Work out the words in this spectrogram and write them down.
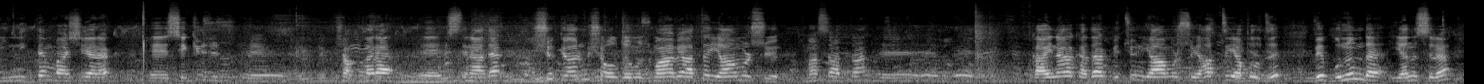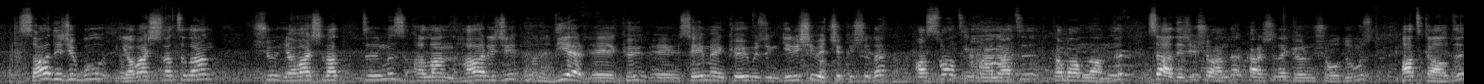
binlikten başlayarak e, 800 e, çaplara e, istinaden şu görmüş olduğumuz mavi hatta yağmur suyu Masat'tan e, e, kaynağa kadar bütün yağmur suyu hattı yapıldı ve bunun da yanı sıra sadece bu yavaşlatılan şu yavaşlattığımız alan harici diğer e, köy e, Seymen köyümüzün girişi ve çıkışı da asfalt imalatı tamamlandı. Sadece şu anda karşıda görmüş olduğumuz hat kaldı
